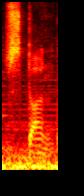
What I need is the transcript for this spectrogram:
stunned.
